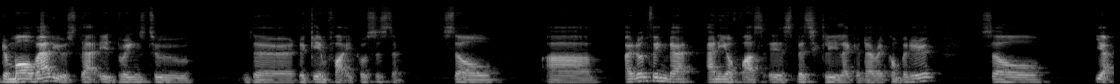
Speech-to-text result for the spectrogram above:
the more values that it brings to the the GameFi ecosystem. So uh, I don't think that any of us is basically like a direct competitor. So yeah.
